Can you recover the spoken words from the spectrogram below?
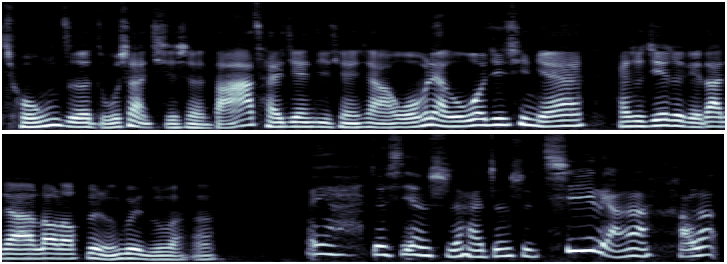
穷则独善其身，达才兼济天下。我们两个蜗居青年，还是接着给大家唠唠飞轮贵族吧，啊。哎呀，这现实还真是凄凉啊！好了，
